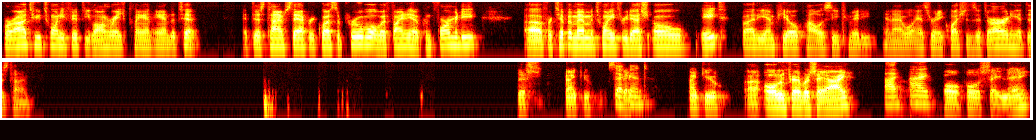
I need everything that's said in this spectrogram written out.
for onto twenty fifty long range plan and the tip. At this time, staff requests approval of a finding of conformity uh, for tip amendment twenty-three 8 by the MPO Policy Committee. And I will answer any questions if there are any at this time. Yes, thank you. Second. Thank you. Uh, all in favor, say aye. Aye. Aye. All opposed, say nay.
